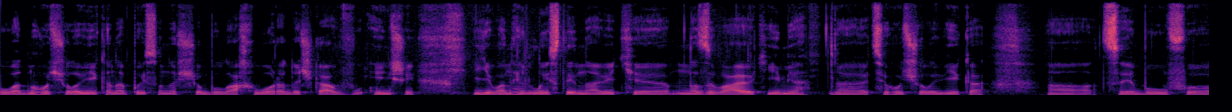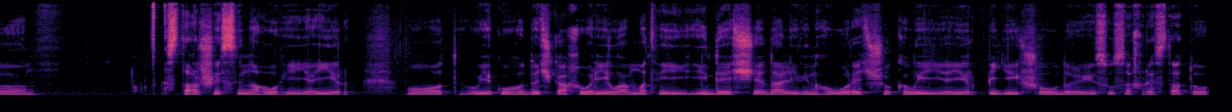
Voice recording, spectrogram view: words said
У одного чоловіка написано, що була хвора дочка, в інші євангелисти навіть е, називають ім'я е, цього чоловіка. Це був е, старший синагоги Яїр, от, у якого дочка хворіла. Матвій йде ще далі. Він говорить, що коли Яїр підійшов до Ісуса Христа, то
